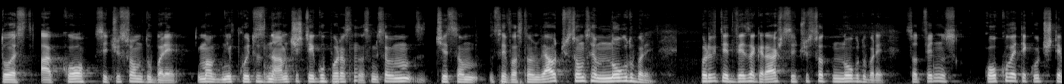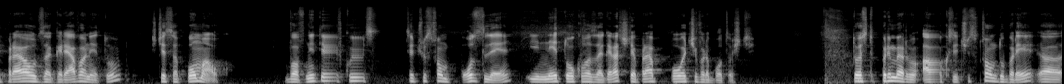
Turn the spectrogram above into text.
Тоест, ако се чувствам добре, имам дни, в които знам, че ще го поръсна. Смисъл, че съм се възстановял, чувствам се много добре. Първите две загрява ще се чувстват много добре. Съответно, скоковете, които ще правя от загряването, ще са по-малко. В дните, в които се чувствам по-зле и не толкова загряд, ще правя повече вработващи. Тоест, примерно, ако се чувствам добре, а,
